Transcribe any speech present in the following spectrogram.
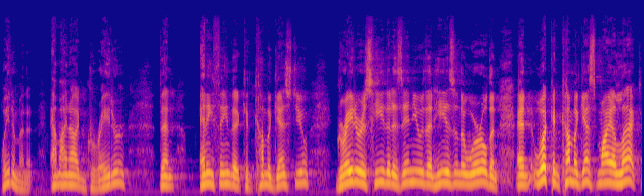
wait a minute, am I not greater than anything that can come against you? Greater is he that is in you than he is in the world. And, and what can come against my elect?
